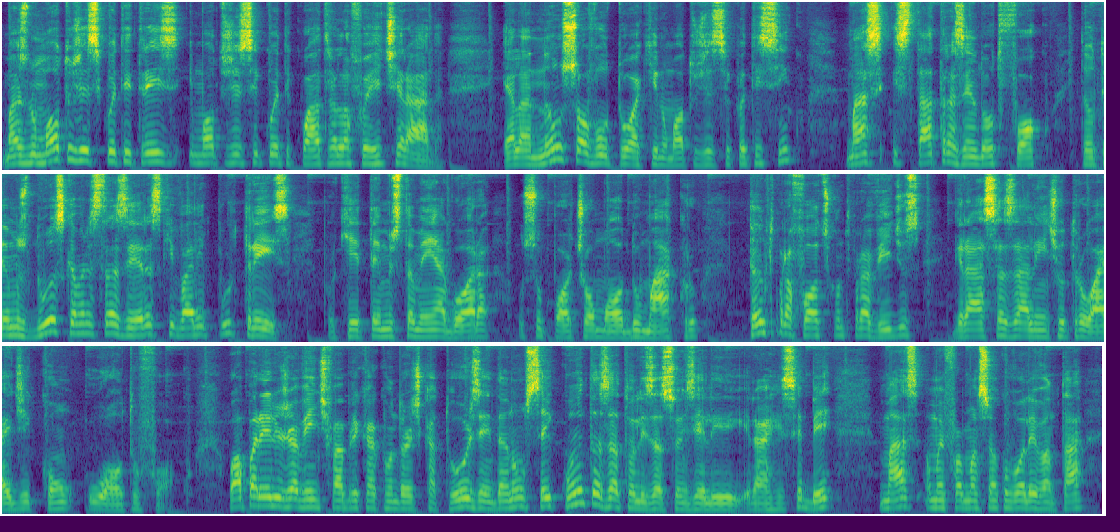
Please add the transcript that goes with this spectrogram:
mas no Moto G53 e Moto G54 ela foi retirada. Ela não só voltou aqui no Moto G55, mas está trazendo autofoco. Então temos duas câmeras traseiras que valem por três, porque temos também agora o suporte ao modo macro tanto para fotos quanto para vídeos, graças à lente ultra-wide com o autofoco. O aparelho já vem de fábrica com Android 14, ainda não sei quantas atualizações ele irá receber, mas é uma informação que eu vou levantar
